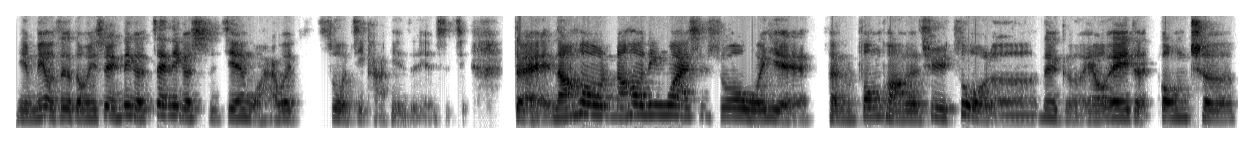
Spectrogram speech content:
也没有这个东西，所以那个在那个时间我还会做寄卡片这件事情。对，然后然后另外是说，我也很疯狂的去做了那个 LA 的公车，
